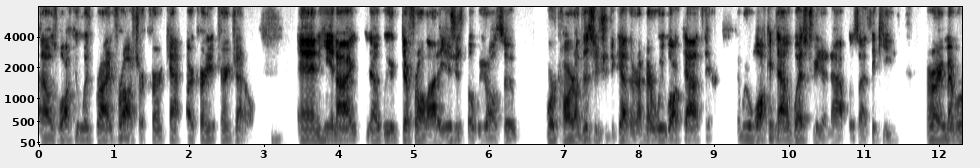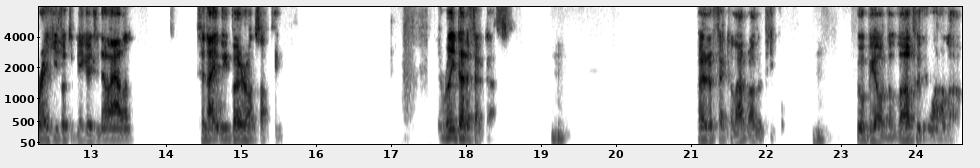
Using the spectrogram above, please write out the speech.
and I was walking with Brian Frosh, our current our current Attorney General, and he and I, you know, we were different on a lot of issues, but we also worked hard on this issue together. I remember we walked out there and we were walking down West Street in Annapolis. I think he, or I remember right, he looked at me and goes, "You know, Allan, tonight we voted on something. It really doesn't affect us, mm-hmm. but it affects a lot of other people mm-hmm. who will be able to love who they want to love,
